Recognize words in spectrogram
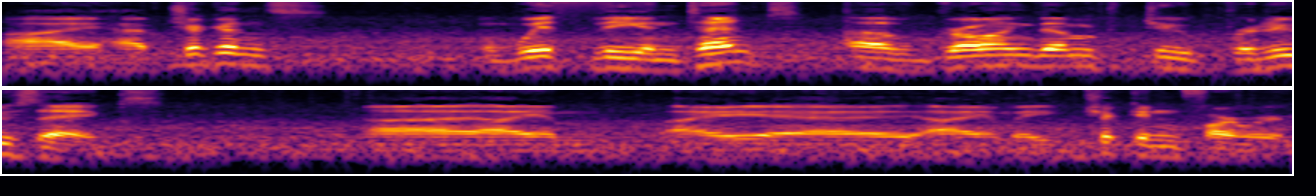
I have chickens with the intent of growing them to produce eggs. I am I uh, I am a chicken farmer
